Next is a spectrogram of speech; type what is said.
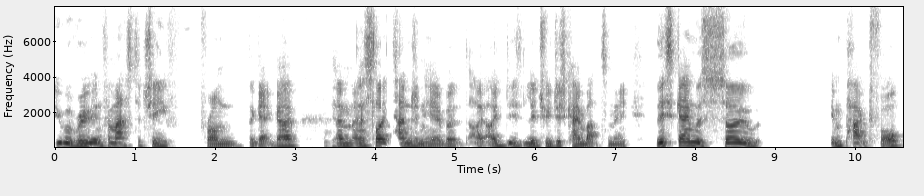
you were rooting for Master Chief from the get go. Yeah. Um, and a slight tangent here, but I, I it literally just came back to me. This game was so impactful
